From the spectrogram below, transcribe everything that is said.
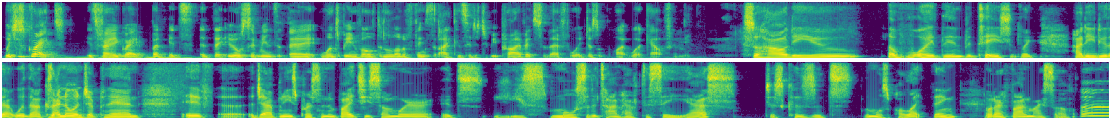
which is great. It's very great, but it's it also means that they want to be involved in a lot of things that I consider to be private. So therefore, it doesn't quite work out for me. So how do you avoid the invitations? Like, how do you do that without? Because I know in Japan, if a Japanese person invites you somewhere, it's you most of the time have to say yes, just because it's the most polite thing. But I find myself ah,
